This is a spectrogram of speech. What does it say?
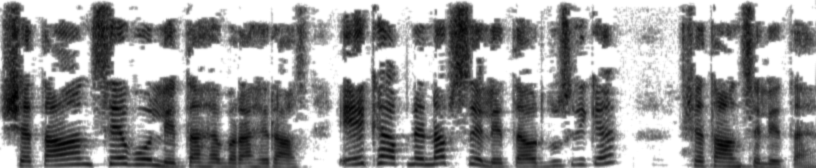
شیتان سے وہ لیتا ہے براہ راست۔ ایک ہے اپنے نفس سے لیتا ہے اور دوسری کیا شیتان سے لیتا ہے۔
